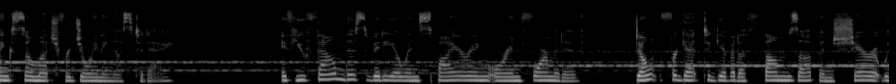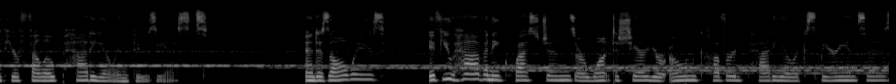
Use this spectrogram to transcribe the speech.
Thanks so much for joining us today. If you found this video inspiring or informative, don't forget to give it a thumbs up and share it with your fellow patio enthusiasts. And as always, if you have any questions or want to share your own covered patio experiences,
